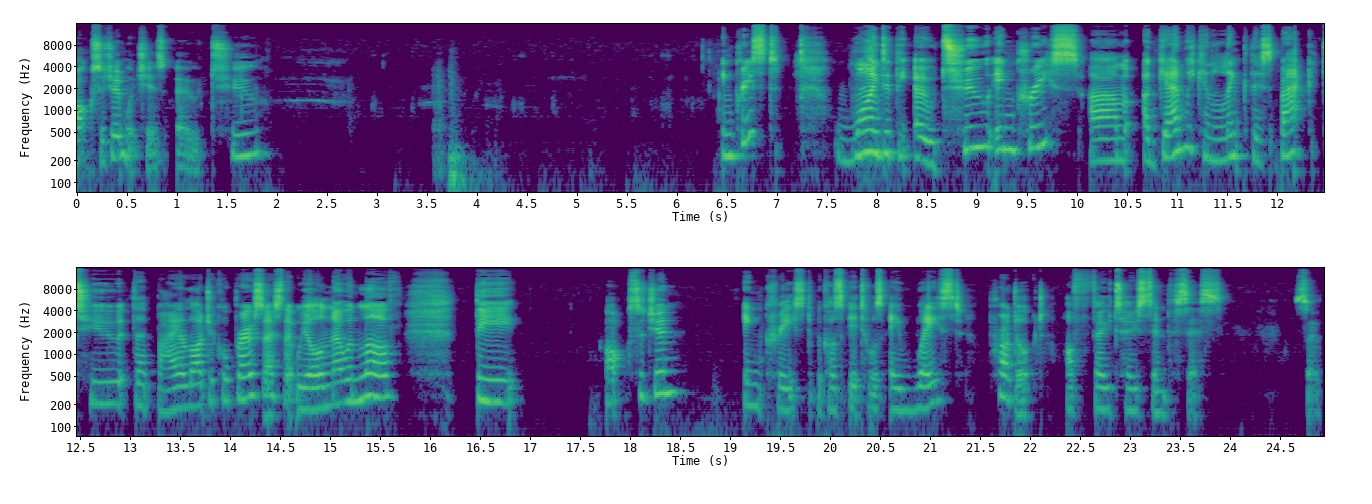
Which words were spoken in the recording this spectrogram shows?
oxygen, which is O2, increased Why did the O2 increase? Um, again, we can link this back to the biological process that we all know and love. The oxygen increased because it was a waste product of photosynthesis. So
